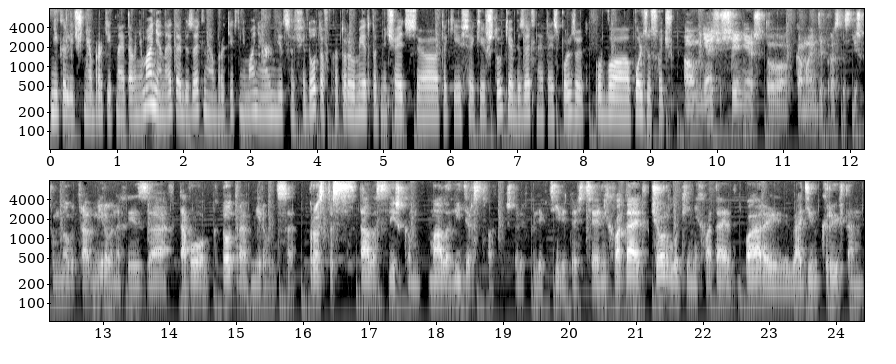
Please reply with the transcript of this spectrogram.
Николич не обратит на это внимание, на это обязательно обратит внимание умница Федотов, который умеет подмечать э, такие всякие штуки, обязательно это использует в пользу Сочи. А у меня ощущение, что в команде просто слишком много травмированных из-за того, кто травмировался. Просто стало слишком мало лидерства, что ли, в коллективе. То есть э, не хватает Чорлуки, не хватает Бары, один Крых там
